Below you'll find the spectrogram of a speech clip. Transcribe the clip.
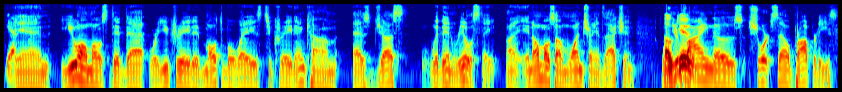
yeah. And you almost did that where you created multiple ways to create income as just within real estate uh, in almost on one transaction. When oh, you're dude. buying those short sale properties,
